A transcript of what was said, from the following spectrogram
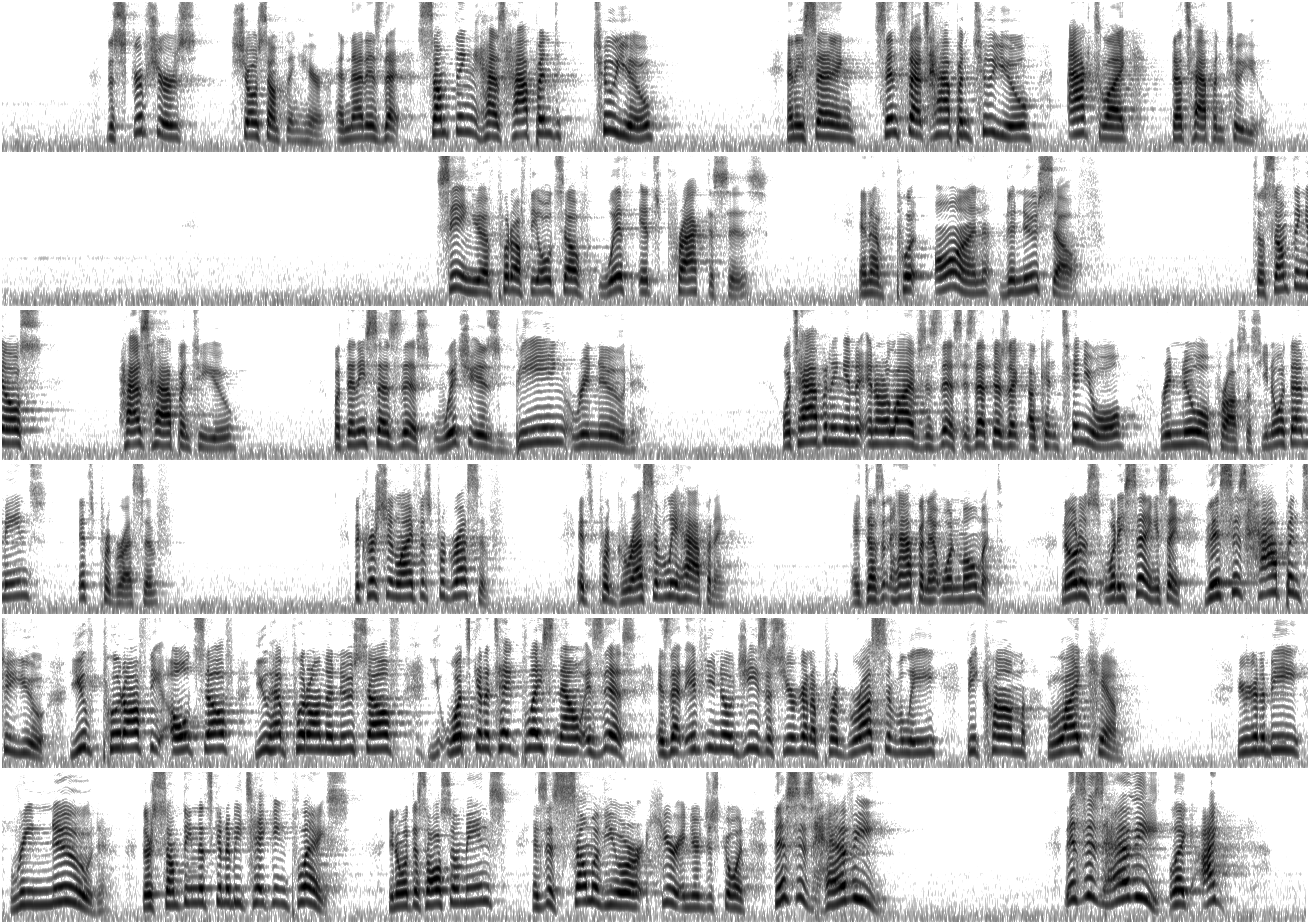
The scriptures show something here, and that is that something has happened to you. And he's saying, since that's happened to you, act like that's happened to you. Seeing you have put off the old self with its practices and have put on the new self so something else has happened to you. But then he says this, which is being renewed. What's happening in, in our lives is this, is that there's a, a continual renewal process. You know what that means? It's progressive. The Christian life is progressive. It's progressively happening. It doesn't happen at one moment. Notice what he's saying. He's saying, This has happened to you. You've put off the old self, you have put on the new self. You, what's going to take place now is this is that if you know Jesus, you're going to progressively become like him. You're going to be renewed. There's something that's going to be taking place. You know what this also means? Is this some of you are here and you're just going, this is heavy. This is heavy. Like I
